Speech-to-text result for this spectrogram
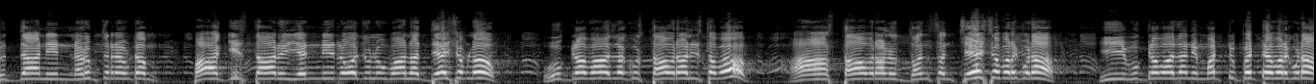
యుద్ధాన్ని నడుపుతూనే ఉంటాం. పాకిస్తాన్ ఎన్ని రోజులు వాళ్ళ దేశంలో ఉగ్రవాదులకు స్థావరాలు ఇస్తావో? ఆ స్థావరాలను ధ్వంసం చేసే వరకు కూడా ఈ ఉగ్రవాదాన్ని మట్టు పెట్టే వరకు కూడా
